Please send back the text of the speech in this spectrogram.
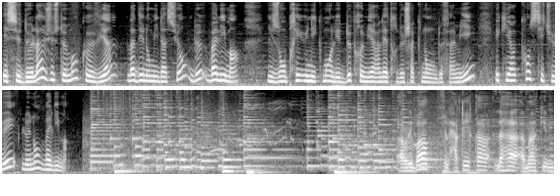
Et c'est de là justement que vient la dénomination de Balima. Ils ont pris uniquement les deux premières lettres de chaque nom de famille et qui a constitué le nom Balima. الرباط في الحقيقة لها أماكن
